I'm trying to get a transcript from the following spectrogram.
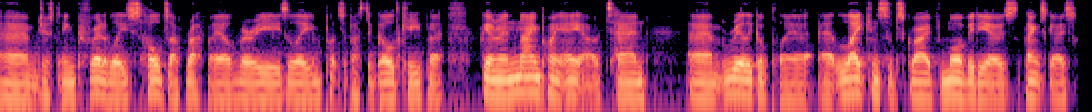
Um, just incredible. He just holds off Raphael very easily and puts it past a goalkeeper. I've given him a 9.8 out of 10. Um, really good player. Uh, like and subscribe for more videos. Thanks, guys.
